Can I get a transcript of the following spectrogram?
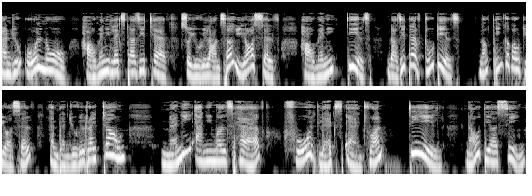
And you all know how many legs does it have. So you will answer yourself. How many tails? Does it have two tails? Now think about yourself and then you will write down. Many animals have four legs and one tail. Now they are saying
